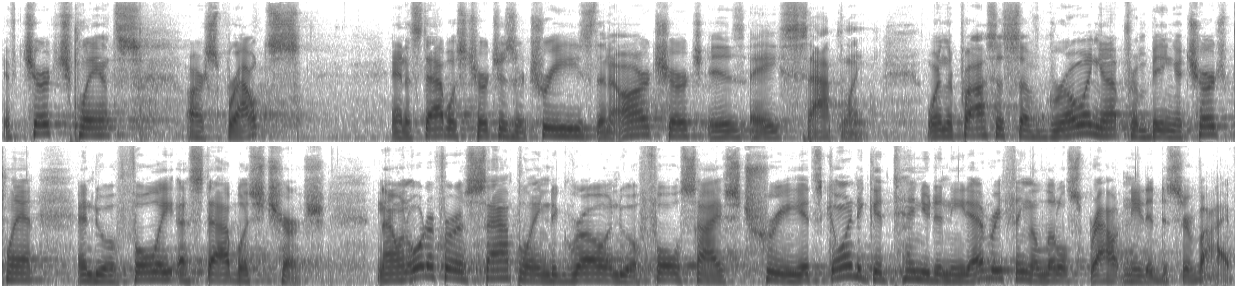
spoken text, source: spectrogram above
If church plants are sprouts and established churches are trees, then our church is a sapling. We're in the process of growing up from being a church plant into a fully established church. Now, in order for a sapling to grow into a full sized tree, it's going to continue to need everything the little sprout needed to survive.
